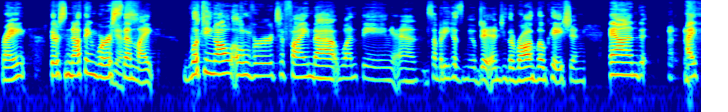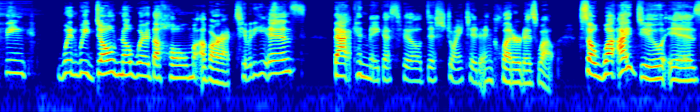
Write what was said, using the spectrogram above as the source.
right? There's nothing worse yes. than like looking all over to find that one thing and somebody has moved it into the wrong location. And I think when we don't know where the home of our activity is, that can make us feel disjointed and cluttered as well. So, what I do is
